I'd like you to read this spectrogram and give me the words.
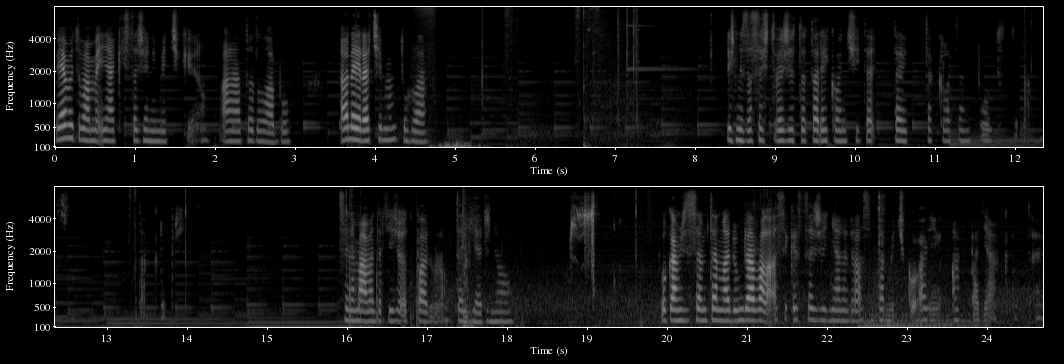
Víme, my tu máme i nějaký stažený myčky, no. A na to labu. A nejradši mám tuhle. Když mě zase štve, že to tady končí, ta- tady takhle ten pult. Tak, dobrý. Si nemáme drtiž odpadu, no. To je jedno. Koukám, že jsem tenhle dům dávala asi ke stažení a nedala jsem tam myčku ani a paďák. No, to je...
